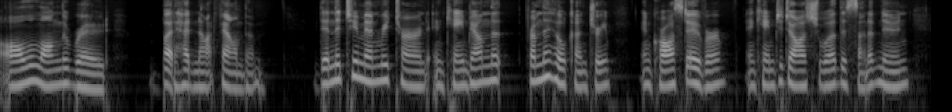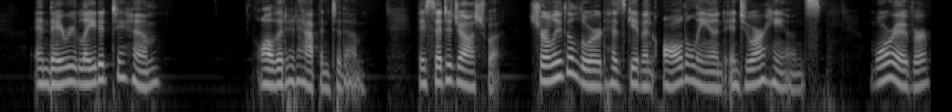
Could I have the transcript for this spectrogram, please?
all along the road, but had not found them. Then the two men returned and came down the, from the hill country and crossed over and came to Joshua the son of Nun, and they related to him all that had happened to them. They said to Joshua, Surely the Lord has given all the land into our hands. Moreover,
